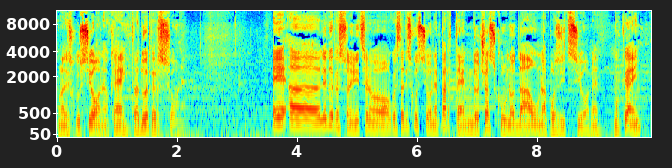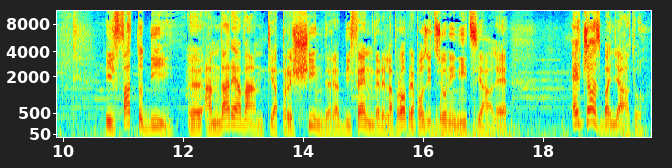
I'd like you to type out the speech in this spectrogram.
una discussione, ok? Tra due persone. E uh, le due persone iniziano questa discussione partendo ciascuno da una posizione, ok? Il fatto di eh, andare avanti a prescindere, a difendere la propria posizione iniziale è già sbagliato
